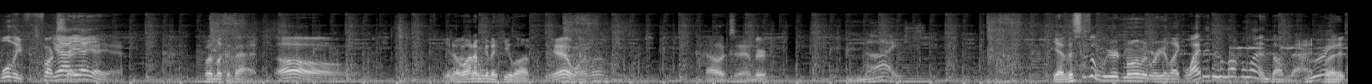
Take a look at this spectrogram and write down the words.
Wooly, for fuck's Yeah, sake. yeah, yeah, yeah. But look at that. Oh. You know what? I'm gonna heal up. Yeah, why not? Alexander. Nice. Yeah, this is a weird moment where you're like, why didn't the level end on that? Great. But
